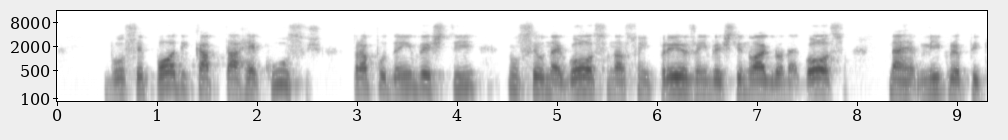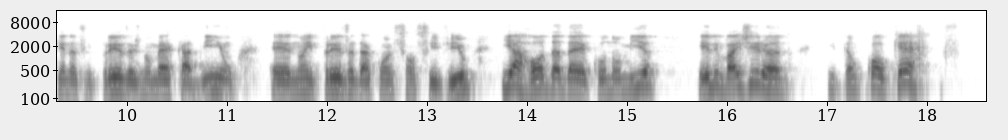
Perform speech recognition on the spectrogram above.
você pode captar recursos para poder investir no seu negócio, na sua empresa, investir no agronegócio, nas micro e pequenas empresas, no mercadinho, é, numa empresa da construção civil, e a roda da economia ele vai girando. Então, qualquer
